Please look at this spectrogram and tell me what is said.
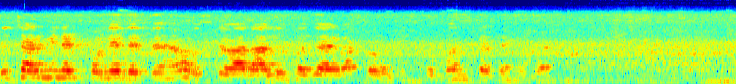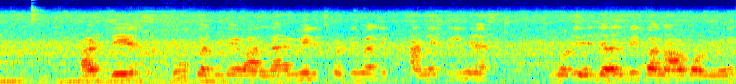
दो चार मिनट होने देते हैं, उसके बाद आलू हो जाएगा तो उसको बंद कर देंगे गैस। और डेढ़ दो बजने वाला है। मेरी छोटी वाली खाने की है बोलिए जल्दी बनाओ मम्मी।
